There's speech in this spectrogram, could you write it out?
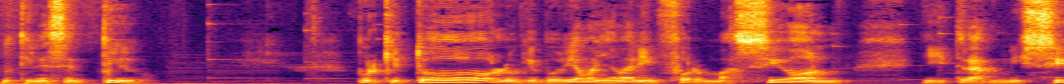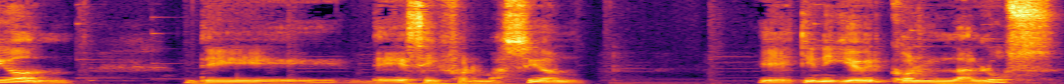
No tiene sentido. Porque todo lo que podríamos llamar información y transmisión de, esa información eh, tiene que ver con la luz.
